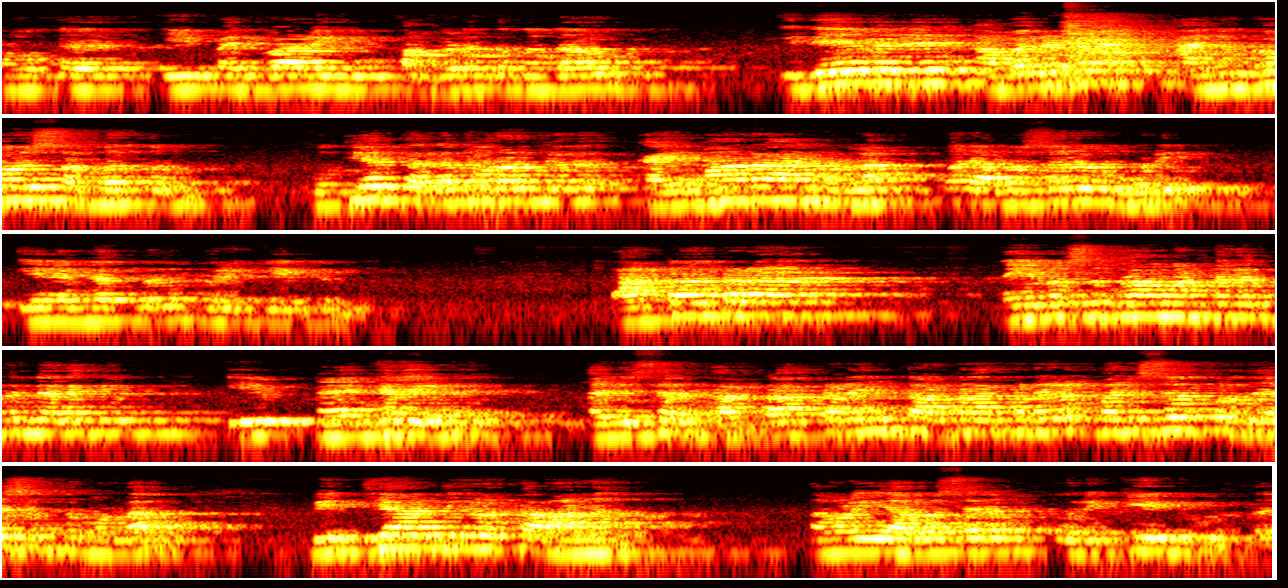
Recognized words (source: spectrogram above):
നമുക്ക് ഈ പരിപാടിയിൽ പങ്കെടുക്കുന്നുണ്ടാവും. ഇതേവരെ അവരുടെ അനുഭവ സമ്പത്തും പുതിയ തലമുറയ്ക്ക് കൈമാറാനുള്ള ഒരു അവസരവും കൂടി ഈ രംഗത്ത് ഒരുക്കിയിട്ടുണ്ട്. കാട്ടാക്കട നിയമസഭാ മണ്ഡലത്തിന്റെ അല്ലെങ്കിൽ ഈ മേഖലയുടെ പരിസര കാട്ടാക്കടയും കാട്ടാക്കടയുടെ പരിസര പ്രദേശത്തുമുള്ള വിദ്യാർത്ഥികൾക്കാണ് നമ്മൾ ഈ അവസരം ഒരുക്കിയിട്ടുള്ളത്.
